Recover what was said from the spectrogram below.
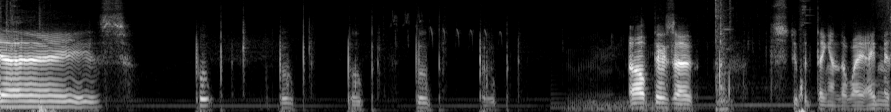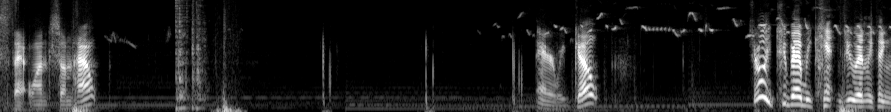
Guys. Boop, boop, boop, boop, boop. Oh, there's a stupid thing in the way. I missed that one somehow. There we go. It's really too bad we can't do anything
